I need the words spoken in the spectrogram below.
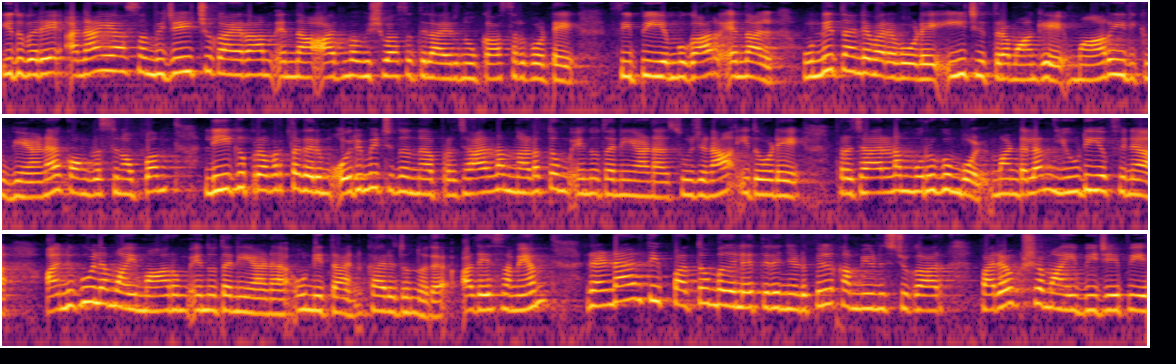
ഇതുവരെ അനായാസം വിജയിച്ചു കയറാം എന്ന ആത്മവിശ്വാസത്തിലായിരുന്നു കാസർകോട്ടെ സി പി എമ്മുകാർ. എന്നാൽ ഉണ്ണിത്താന്റെ വരവോടെ ഈ ചിത്രമാകെ മാറിയിരിക്കുകയാണ്. കോൺഗ്രസിനൊപ്പം ലീഗ് പ്രവർത്തകരും ഒരുമിച്ച് നിന്ന് പ്രചാരണം നടത്തും എന്നു തന്നെയാണ് സൂചന. ഇതോടെ പ്രചാരണം മുറുകുമ്പോൾ മണ്ഡലം യു ഡി എഫിന് അനുകൂലമായി മാറും എന്നു തന്നെയാണ് ഉണ്ണിത്താൻ കരുതുന്നത്. അതേസമയം രണ്ടായിരത്തി പത്തൊമ്പതിലെ തിരഞ്ഞെടുപ്പിൽ കമ്മ്യൂണിസ്റ്റുകാർ പരോക്ഷമായി ബി ജെ പിയെ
